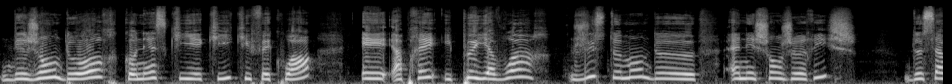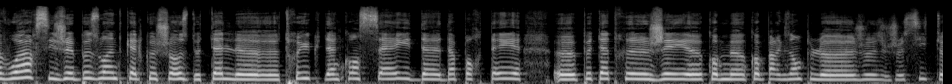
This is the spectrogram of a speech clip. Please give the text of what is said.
des gens dehors connaissent qui est qui, qui fait quoi, et après il peut y avoir justement de un échange riche de savoir si j'ai besoin de quelque chose, de tel euh, truc, d'un conseil, d'apporter. euh, Peut-être euh, j'ai, comme, comme par exemple, je, je cite,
